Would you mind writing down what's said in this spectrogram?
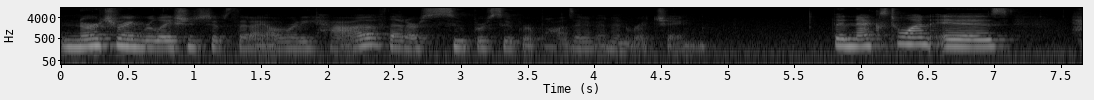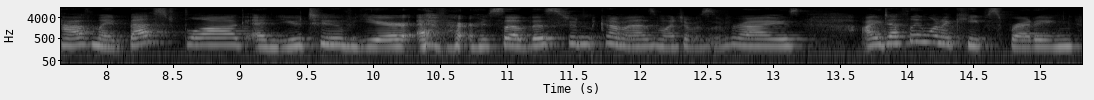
nurturing relationships that I already have that are super, super positive and enriching. The next one is have my best blog and YouTube year ever. So this shouldn't come as much of a surprise. I definitely want to keep spreading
